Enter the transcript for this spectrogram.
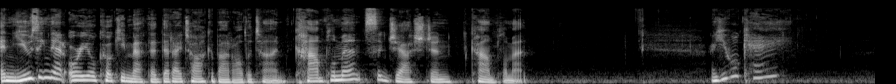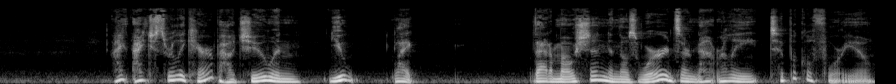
and using that Oreo cookie method that I talk about all the time compliment, suggestion, compliment. Are you okay? I, I just really care about you and you like that emotion and those words are not really typical for you.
